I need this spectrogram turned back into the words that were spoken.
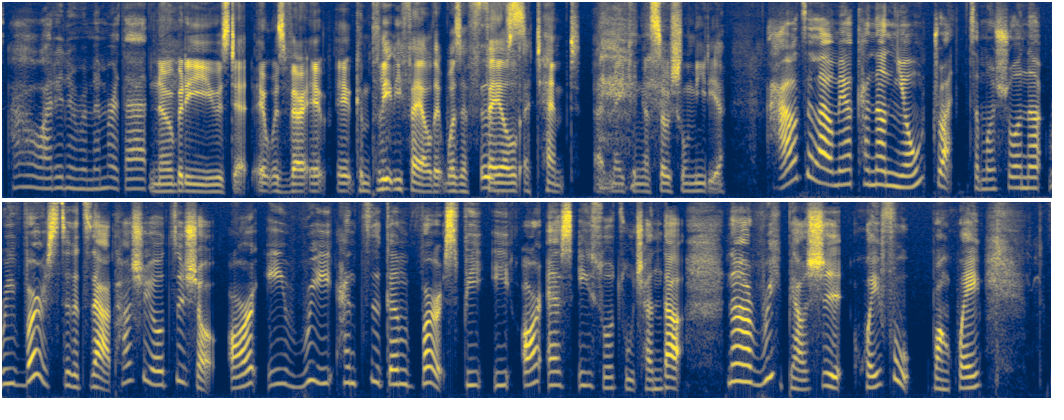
Oh, I didn't remember that. Nobody used it. It was very it, it completely failed. It was a failed Oops. attempt at making a social media. 好，再来我们要看到扭转怎么说呢？reverse 这个字啊，它是由字首 r e re 和字根 verse v e r s e 所组成的。那 re 表示回复、往回。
